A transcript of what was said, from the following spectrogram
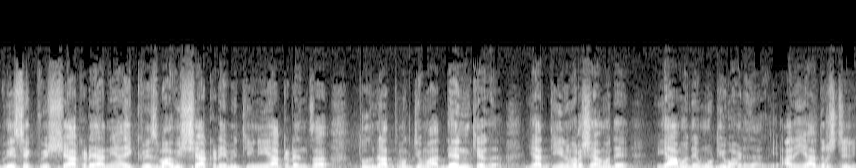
वीस एकवीसशे आकडे आणि एकवीस बावीसशे आकडे. मी तिन्ही आकड्यांचा तुलनात्मक जेव्हा अध्ययन केलं या तीन वर्षामध्ये यामध्ये मोठी वाढ झाली. आणि या दृष्टीने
